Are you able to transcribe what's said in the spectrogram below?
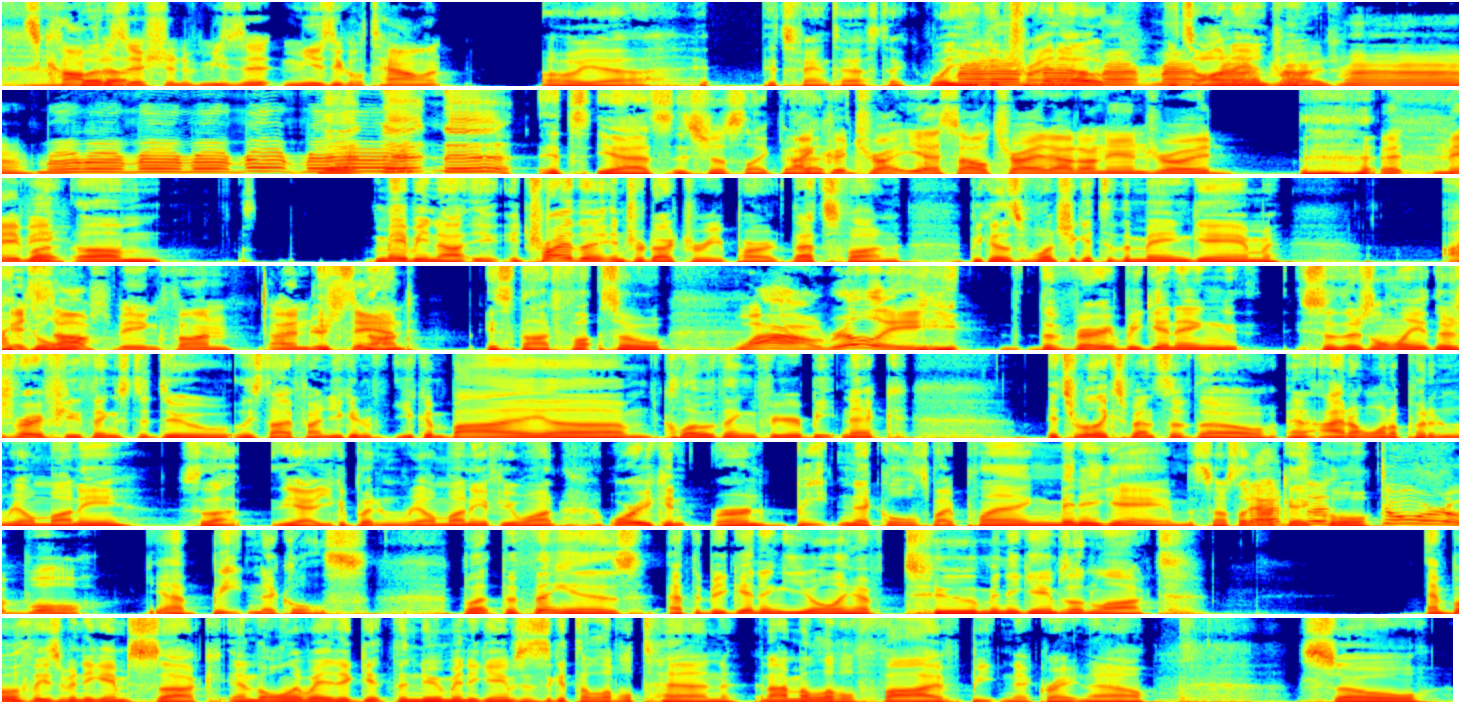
this composition of music musical talent. Oh yeah, it's fantastic. Well, you could try it out. It's on Android. It's yeah, it's it's just like that. I could try. Yes, I'll try it out on Android. but maybe. But um, maybe not. You, you try the introductory part. That's fun because once you get to the main game, I it stops being fun. I it's understand. not. It's not fun. So Wow, really? you, the very beginning. So there's only there's very few things to do. At least I found you can you can buy um, clothing for your beatnik. It's really expensive though, and I don't want to put in real money. So that yeah, you can put in real money if you want, or you can earn beat nickels by playing mini games. So I was like, That's okay, cool. adorable. Yeah, beat nickels. But the thing is, at the beginning, you only have two mini games unlocked. And both these mini games suck. And the only way to get the new mini games is to get to level 10. And I'm a level 5 beatnik right now. So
